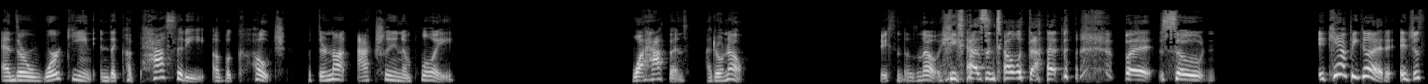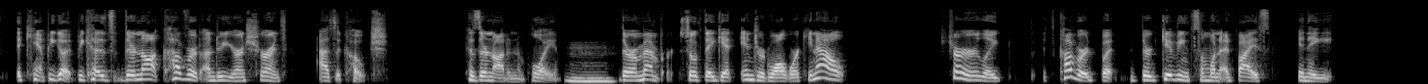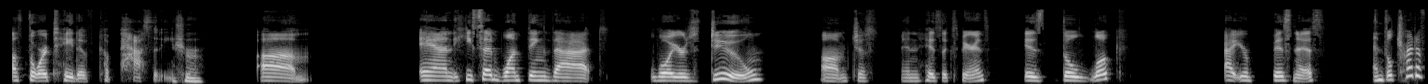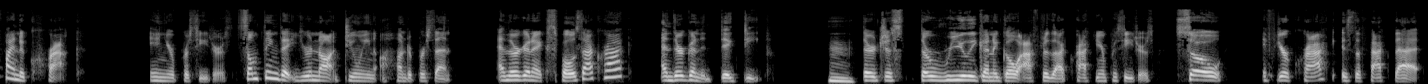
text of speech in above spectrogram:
and they're working in the capacity of a coach, but they're not actually an employee, what happens? I don't know. Jason doesn't know. He hasn't dealt with that. but so it can't be good. It just, it can't be good because they're not covered under your insurance as a coach because they're not an employee. hmm They're a member. So if they get injured while working out, sure, like it's covered, but they're giving someone advice in a authoritative capacity. Sure. Um, and he said one thing that lawyers do, um, just in his experience, is they'll look at your business and they'll try to find a crack in your procedures, something that you're not doing 100%. And they're going to expose that crack and they're going to dig deep. Hmm. They're just, they're really going to go after that crack in your procedures. So if your crack is the fact that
